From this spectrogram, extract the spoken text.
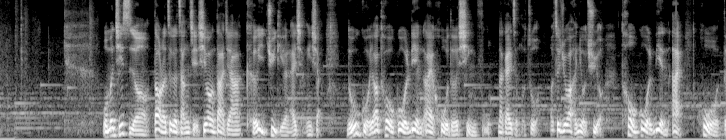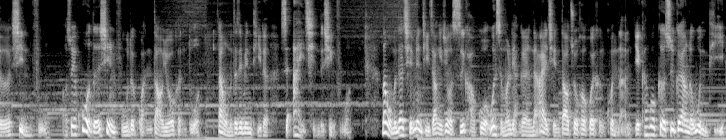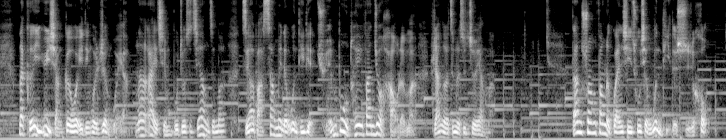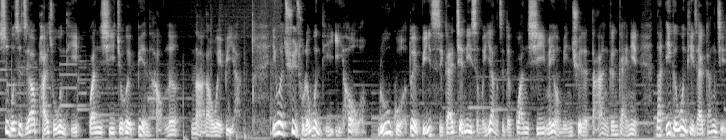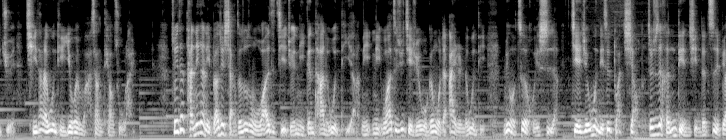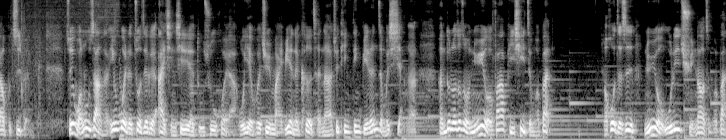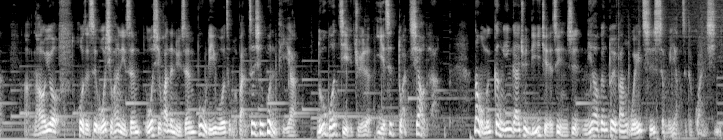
我们其实哦，到了这个章节，希望大家可以具体的来想一想，如果要透过恋爱获得幸福，那该怎么做？哦，这句话很有趣哦，透过恋爱获得幸福啊，所以获得幸福的管道有很多，但我们在这边提的是爱情的幸福啊。那我们在前面几章已经有思考过，为什么两个人的爱情到最后会很困难，也看过各式各样的问题。那可以预想，各位一定会认为啊，那爱情不就是这样子吗？只要把上面的问题点全部推翻就好了嘛？然而，真的是这样吗？当双方的关系出现问题的时候，是不是只要排除问题，关系就会变好呢？那倒未必啊，因为去除了问题以后哦。如果对彼此该建立什么样子的关系没有明确的答案跟概念，那一个问题才刚解决，其他的问题又会马上跳出来。所以在谈恋爱，你不要去想着说什么我要一直解决你跟他的问题啊，你你我要一直去解决我跟我的爱人的问题，没有这回事啊。解决问题是短效的，这就是很典型的治标不治本。所以网络上啊，因为为了做这个爱情系列的读书会啊，我也会去买别人的课程啊，去听听别人怎么想啊。很多人都说什么女友发脾气怎么办啊，或者是女友无理取闹怎么办啊？然后又或者是我喜欢女生，我喜欢的女生不理我怎么办？这些问题啊，如果解决了也是短效的啊。那我们更应该去理解的事情是，你要跟对方维持什么样子的关系？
